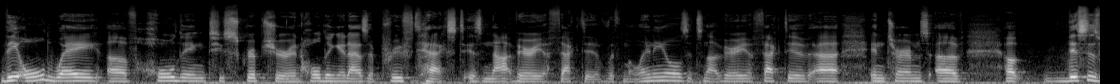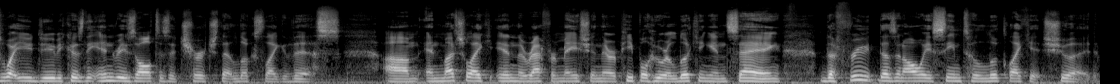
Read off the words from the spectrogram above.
the old way of holding to scripture and holding it as a proof text is not very effective with millennials. It's not very effective uh, in terms of uh, this is what you do because the end result is a church that looks like this. Um, and much like in the Reformation, there are people who are looking and saying, the fruit doesn't always seem to look like it should.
